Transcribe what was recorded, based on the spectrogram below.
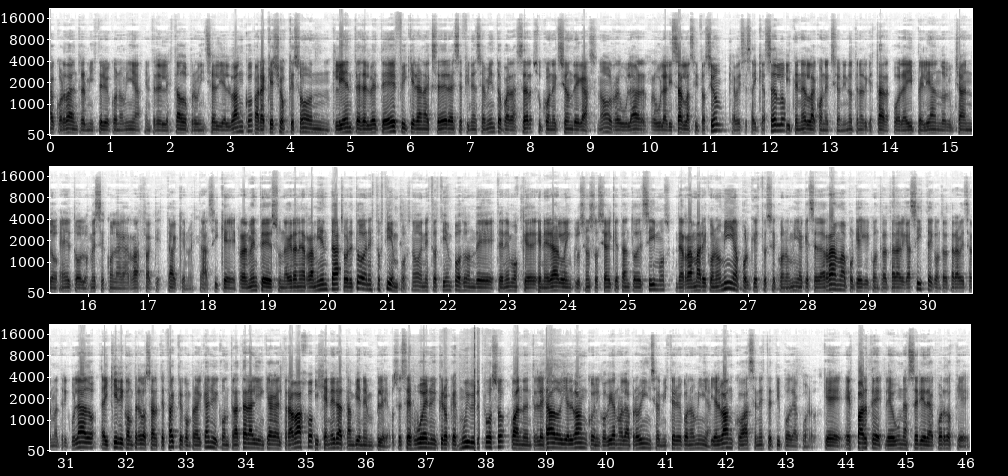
acordada entre el Ministerio de Economía, entre el Estado provincial y el banco, para aquellos que son clientes del BTF y quieran acceder a ese financiamiento para hacer su conexión de gas, ¿no? Regular, regularizar la situación, que a veces hay que hacerlo, y tener la conexión y no tener que estar por ahí peleando, luchando eh, todos los meses con la garrafa que está, que no está. Así que realmente es una gran herramienta, sobre todo en estos tiempos, ¿no? En estos tiempos donde tenemos que generar la inclusión social que tanto decimos, derramar economía, porque esto es economía que se derrama, porque hay que contratar al gas y contratar a veces al matriculado. Hay que ir y comprar los artefactos, comprar el caño y contratar a alguien que haga el trabajo y genera también empleo. Entonces es bueno y creo que es muy virtuoso cuando entre el Estado y el banco, el gobierno de la provincia, el Ministerio de Economía y el banco hacen este tipo de acuerdos, que es parte de una serie de acuerdos que,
